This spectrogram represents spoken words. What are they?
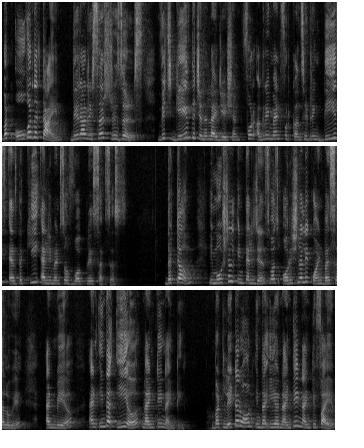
but over the time there are research results which gave the generalization for agreement for considering these as the key elements of workplace success. The term emotional intelligence was originally coined by Salovey and Mayer and in the year 1990. But later on in the year 1995,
